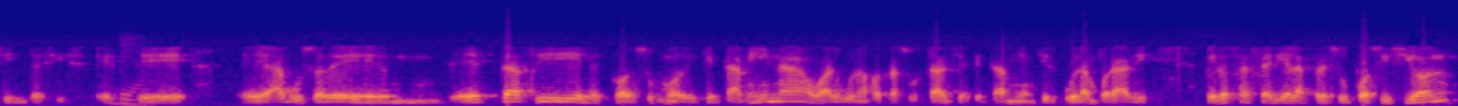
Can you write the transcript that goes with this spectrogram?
síntesis. Este, eh, abuso de, éxtasis, consumo de ketamina o algunas otras sustancias que también circulan por ahí. Pero esa sería la presuposición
